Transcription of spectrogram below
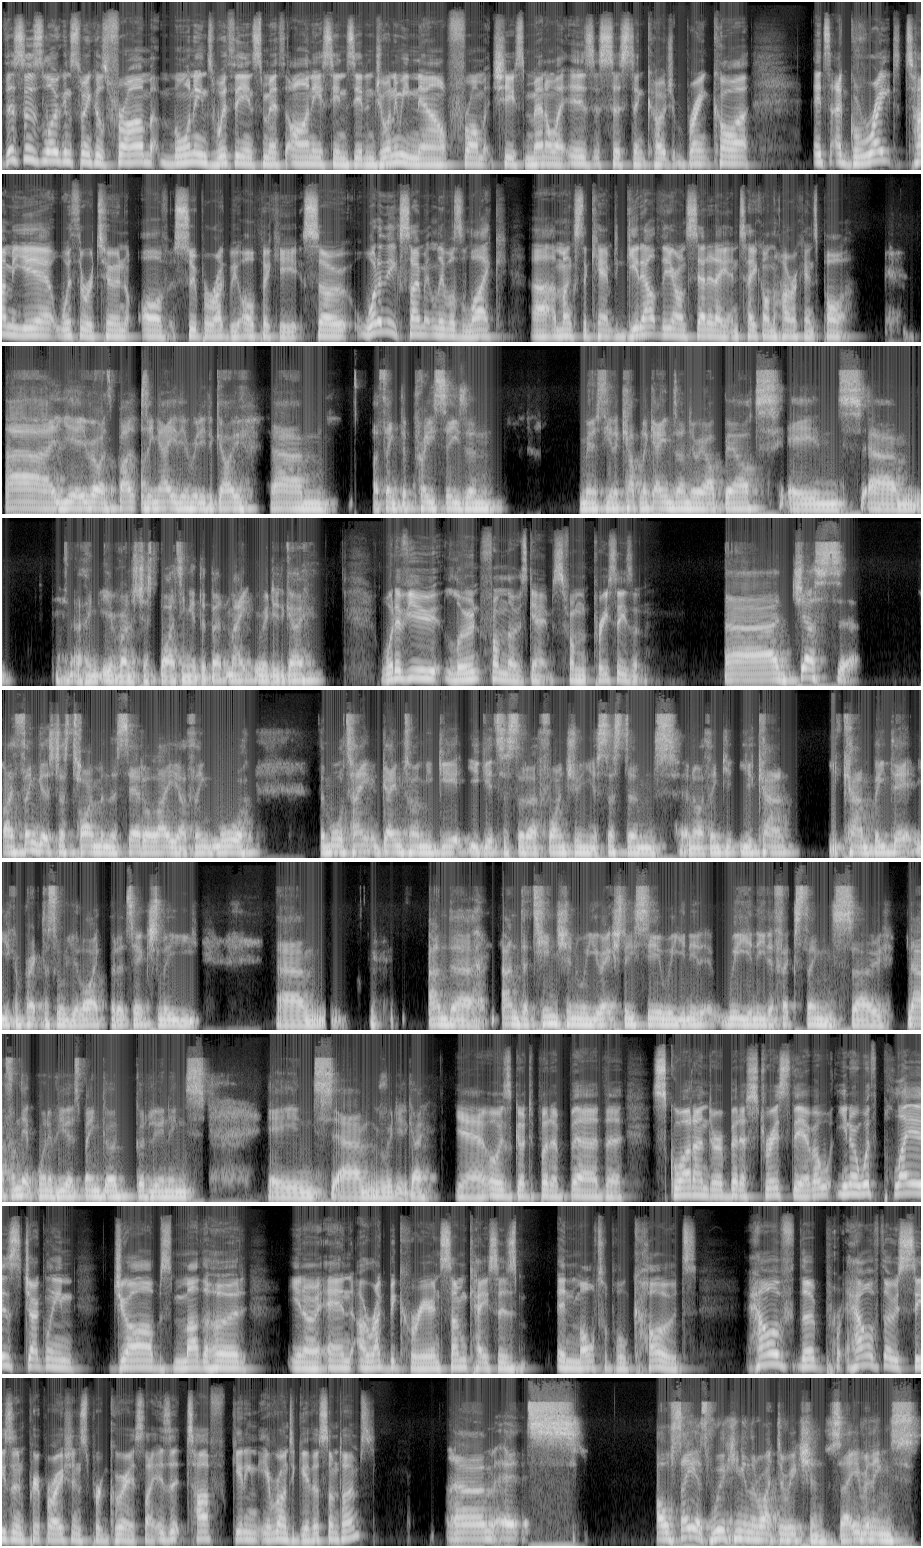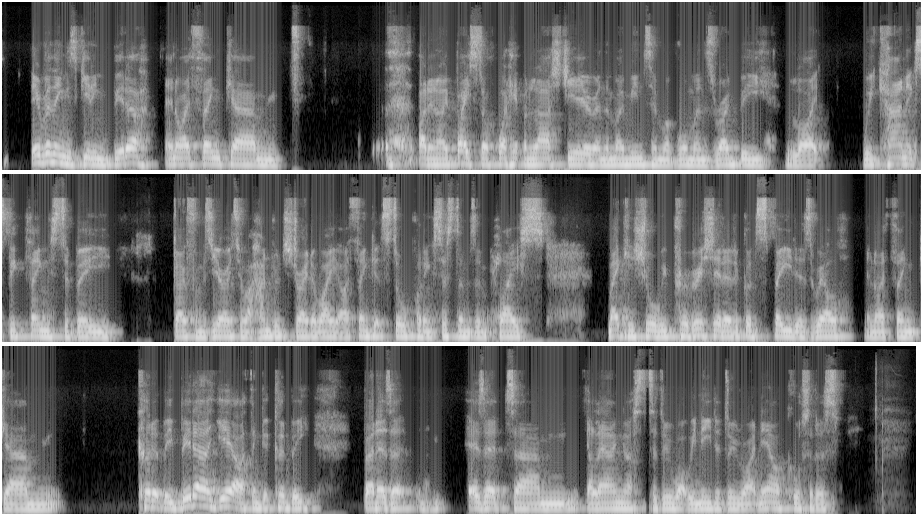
This is Logan Swinkles from Mornings with Ian Smith on SNZ, and joining me now from Chiefs Manawa is assistant coach Brent Kaua. It's a great time of year with the return of Super Rugby Aupiki. So, what are the excitement levels like uh, amongst the camp to get out there on Saturday and take on the Hurricanes Poua? Uh, yeah, everyone's buzzing, eh? They're ready to go. Um, I think the preseason managed to get a couple of games under our belt, and um, I think everyone's just biting at the bit, mate, ready to go. What have you learned from those games from preseason? Uh, just, I think it's just time in the saddle. Eh? I think more, the more time, game time you get, you get to sort of fine tune your systems, and I think you, you can't you can't beat that. You can practice all you like, but it's actually um, under under tension where you actually see where you need where you need to fix things. So now, from that point of view, it's been good, good learnings, and um, ready to go. Yeah, always good to put a, uh, the squad under a bit of stress there. But you know, with players juggling jobs, motherhood, you know, and a rugby career, in some cases in multiple codes, how have the how have those season preparations progressed? Like, is it tough getting everyone together sometimes? Um, it's I'll say it's working in the right direction. So everything's everything's getting better, and I think um, I don't know based off what happened last year and the momentum of women's rugby, like we can't expect things to be go from zero to hundred straight away. I think it's still putting systems in place, making sure we progress it at a good speed as well. And I think um, could it be better? Yeah, I think it could be. But is it is it um, allowing us to do what we need to do right now? Of course, it is.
